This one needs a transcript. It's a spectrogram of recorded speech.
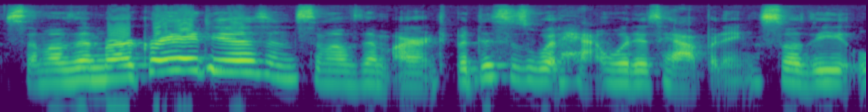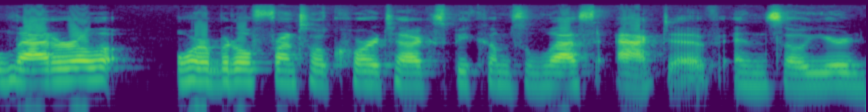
some of them are great ideas, and some of them aren't. But this is what ha- what is happening. So the lateral orbital frontal cortex becomes less active and so you're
